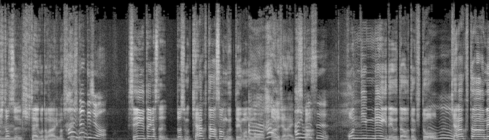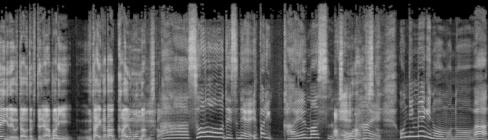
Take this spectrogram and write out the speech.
一つ聞きたいことがありまして。はい何でしょう？声優と言いますとどうしてもキャラクターソングっていうものもあるじゃないですか。本人名義で歌う時と、うんうん、キャラクター名義で歌う時ってねやっぱり歌い方変えるもんなんですか、うん、ああそうですね。やっぱり変えますね。はい。本人名義のものは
